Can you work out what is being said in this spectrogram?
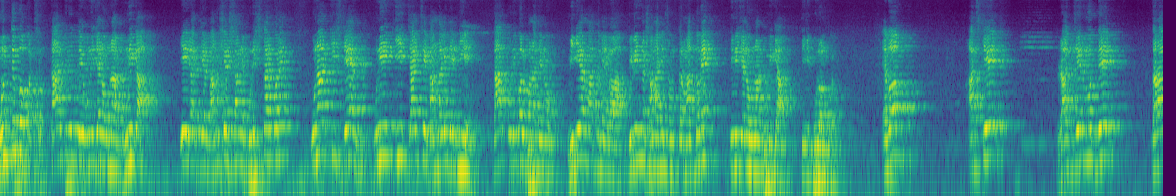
মন্তব্য করছে, তার বিরুদ্ধে উনি যেন ওনার ভূমিকা এই রাজ্যের মানুষের সামনে পরিষ্কার করে, উনার কি স্ট্যান্ড উনি কি চাইছে বাঙালিদের নিয়ে, তার পরিকল্পনা যেন মিডিয়ার মাধ্যমে বা বিভিন্ন সামাজিক সংস্থার মাধ্যমে তিনি যেন ওনার ভূমিকা তিনি পূরণ করেন। এবং আজকে রাজ্যের মধ্যে তারা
